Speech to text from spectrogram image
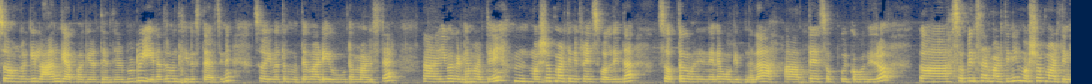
ಸೊ ಹಾಗಾಗಿ ಲಾಂಗ್ ಗ್ಯಾಪ್ ಆಗಿರುತ್ತೆ ಅಂತ ಹೇಳ್ಬಿಟ್ಟು ಏನಾದರೂ ಒಂದು ತಿನ್ನಿಸ್ತಾ ಇರ್ತೀನಿ. ಸೊ ಇವತ್ತು ಮುದ್ದೆ ಮಾಡಿ ಊಟ ಮಾಡಿಸಿದೆ. ಇವಾಗ ಅಡುಗೆ ಮಾಡ್ತೀನಿ. ಮಶಪ್ ಮಾಡ್ತೀನಿ ಫ್ರೆಂಡ್ಸ್ ಹೊಲದಿಂದ. ಸೊಪ್ಪು ತೊಗೊಬಂದಿದ್ದೇನೆ ಹೋಗಿದ್ನಲ್ಲ, ಆ ಅತ್ತೆ ಸೊಪ್ಪು ಕುಯ್ಕೊಬಂದಿದ್ರು ಸೊಪ್ಪಿನ ಸಾರು ಮಾಡ್ತೀನಿ ಮಶಪ್ ಮಾಡ್ತೀನಿ.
